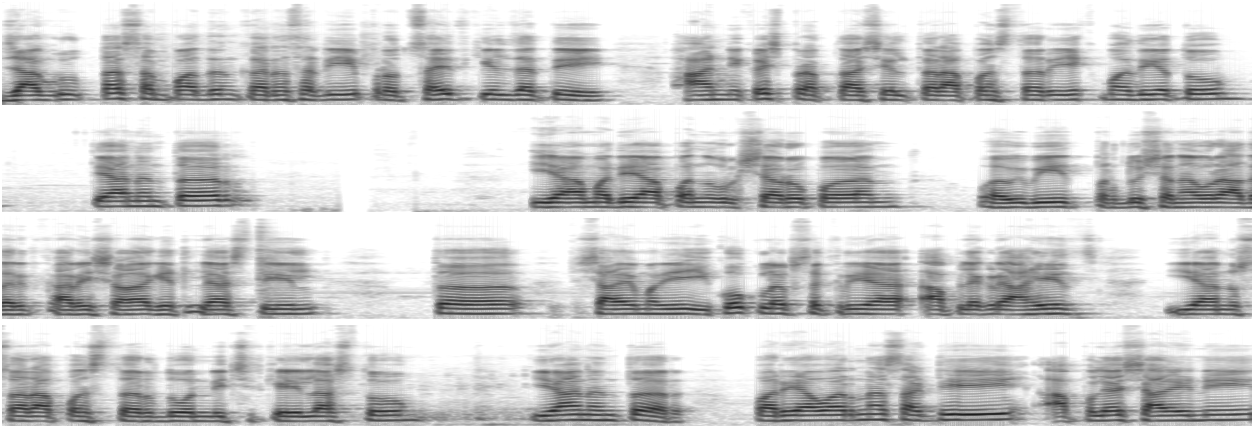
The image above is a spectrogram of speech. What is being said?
जागरूकता संपादन करण्यासाठी प्रोत्साहित केले जाते. हा निकष प्राप्त असेल तर आपण स्तर एकमध्ये येतो. त्यानंतर यामध्ये आपण वृक्षारोपण व विविध प्रदूषणावर आधारित कार्यशाळा घेतल्या असतील. तर शाळेमध्ये इको क्लब सक्रिय आपल्याकडे आहेच. यानुसार आपण स्तर दोन निश्चित केलेला असतो. यानंतर पर्यावरणासाठी आपल्या शाळेने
